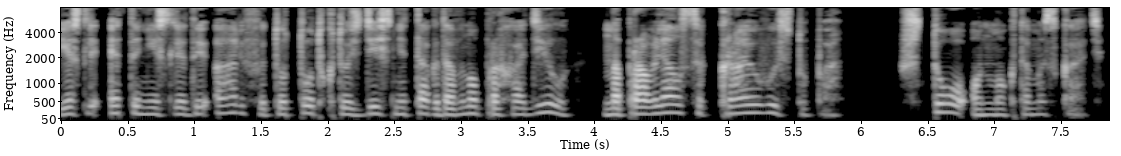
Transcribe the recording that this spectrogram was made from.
Если это не следы Альфы, то тот, кто здесь не так давно проходил, направлялся к краю выступа. Что он мог там искать?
